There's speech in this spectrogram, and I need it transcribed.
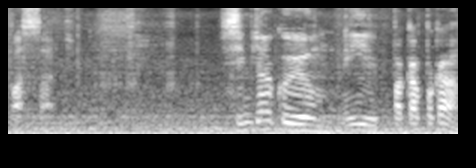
пасаті. Всім дякую і пока-пока.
